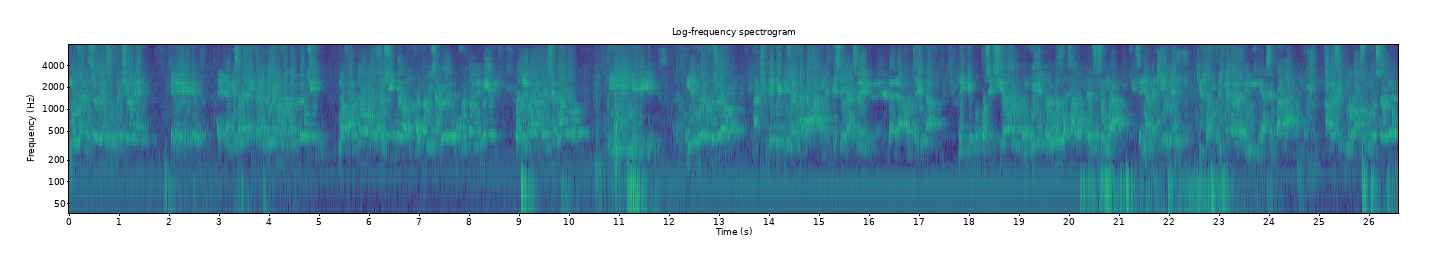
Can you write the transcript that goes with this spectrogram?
Muchas lesiones, suspensiones, eh, eh, hay que ser realista, el otro día nos faltó el Cochi, nos faltó Serginho, nos faltó Villarreal, nos faltó Emir, Rodrigo lesionado y, y el equipo funcionó. A Chile que yo venga acá y le empiece a hacer la, la voltereta de que con posesión, movimiento, se asado, pero eso sería, sería mentirle y los primeros en, en aceptar a, a ver si equivocamos somos nosotros,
